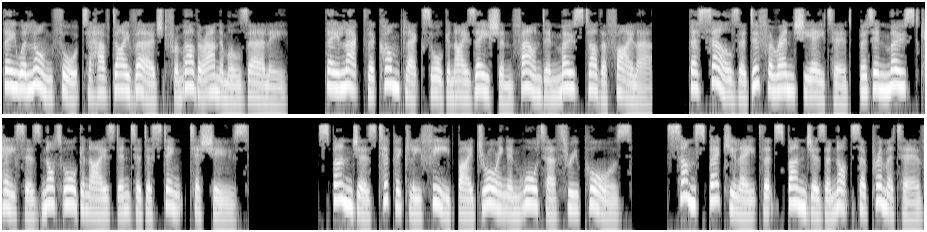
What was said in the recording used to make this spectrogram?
They were long thought to have diverged from other animals early. They lack the complex organization found in most other phyla. Their cells are differentiated, but in most cases not organized into distinct tissues. Sponges typically feed by drawing in water through pores. Some speculate that sponges are not so primitive,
